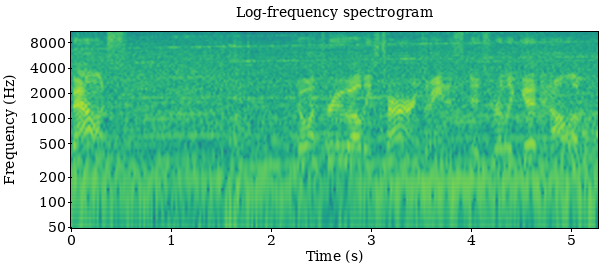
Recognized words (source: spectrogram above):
balance going through all these turns. I mean, it's, it's really good in all of them.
